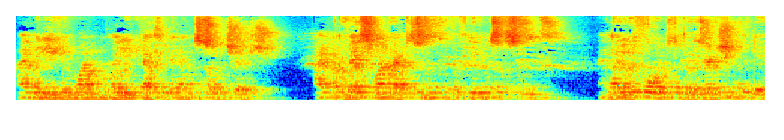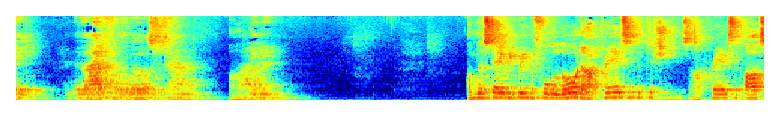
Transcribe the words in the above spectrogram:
I believe in one holy Catholic and Apostolic Church. I confess one baptism for the forgiveness of sins and I look forward to the resurrection of the dead and the life of the world to come. Amen. On this day, we bring before the Lord our prayers and petitions, our prayers that ask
